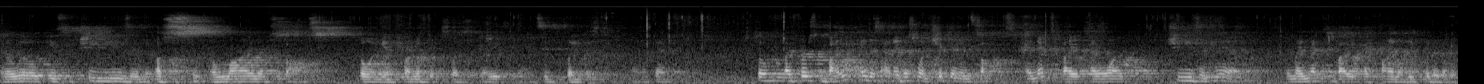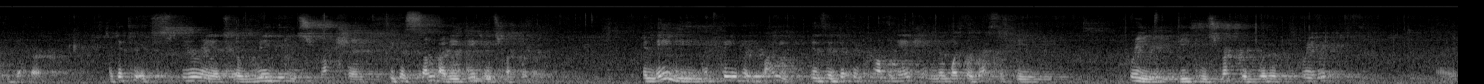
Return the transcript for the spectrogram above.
and a little piece of cheese, and a, a line of sauce going in front of the plate, right? It's a plate thing. So my first bite, I decide I just want chicken and sauce. My next bite, I want cheese and ham. And my next bite, I finally put it all together. I get to experience the reconstruction because somebody deconstructed it. And maybe my favorite bite is a different combination than what the recipe pre-deconstructed would have created. Right?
